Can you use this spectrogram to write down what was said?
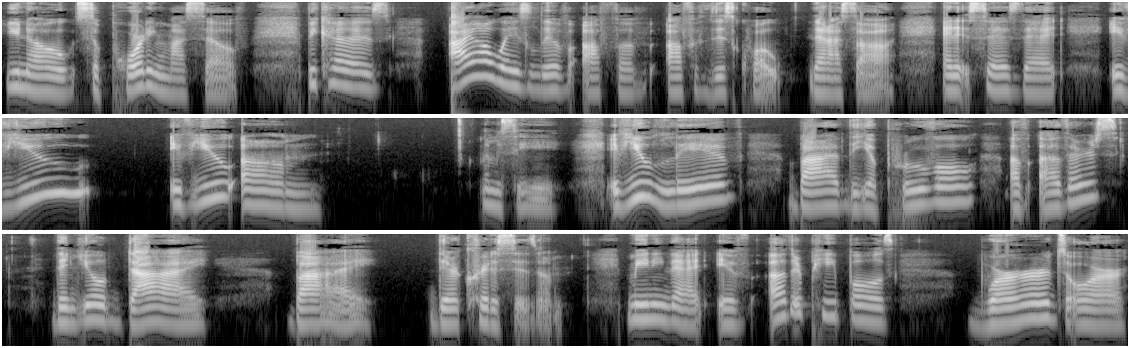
you know, supporting myself because I always live off of, off of this quote that I saw. And it says that if you, if you, um, let me see, if you live by the approval of others, then you'll die by their criticism. Meaning that if other people's words or,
